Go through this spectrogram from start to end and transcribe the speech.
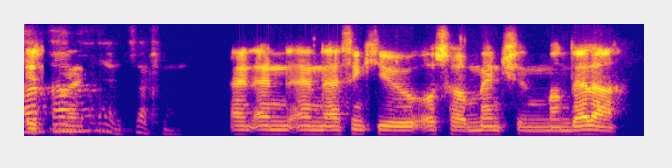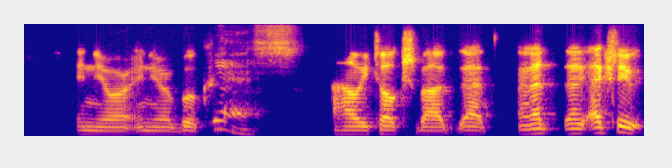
I, I, I, yeah, exactly. And and and I think you also mentioned Mandela in your in your book. Yes. How he talks about that. And that, that actually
